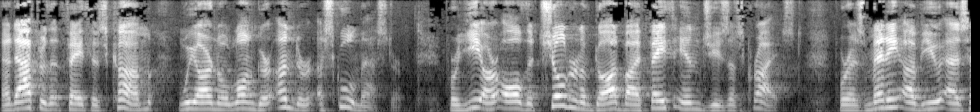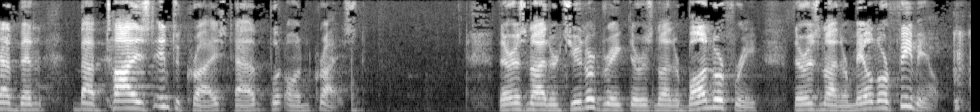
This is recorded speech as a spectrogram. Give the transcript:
And after that faith is come, we are no longer under a schoolmaster. For ye are all the children of God by faith in Jesus Christ. For as many of you as have been baptized into Christ have put on Christ. There is neither Jew nor Greek, there is neither bond nor free, there is neither male nor female.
